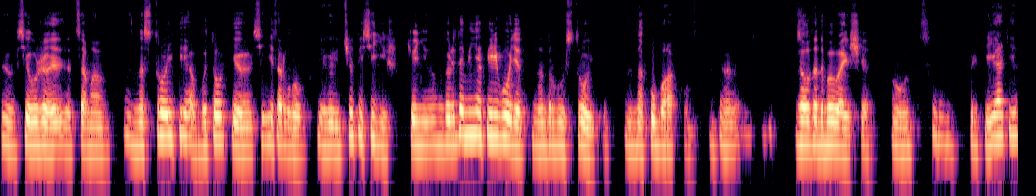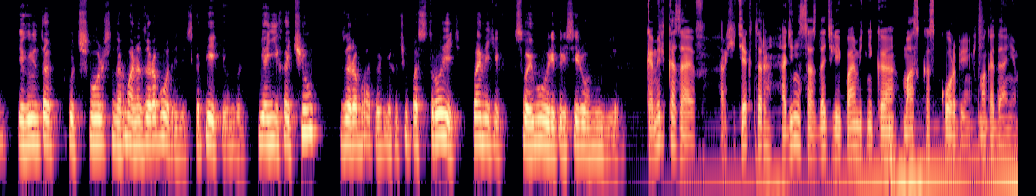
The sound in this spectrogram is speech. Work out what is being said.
э, все уже это само, на стройке, а в бытовке сидит Орлов. Я говорю, что ты сидишь? Что не? Он говорит, да меня переводят на другую стройку, на Кубаку. Это золотодобывающее вот, предприятие. Я говорю, ну так хоть сможешь нормально заработать здесь, копейки. Он говорит, я не хочу зарабатывать, я хочу построить памятник своему репрессированному деду. Камиль Казаев, архитектор, один из создателей памятника «Маска скорби» в Магадане.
